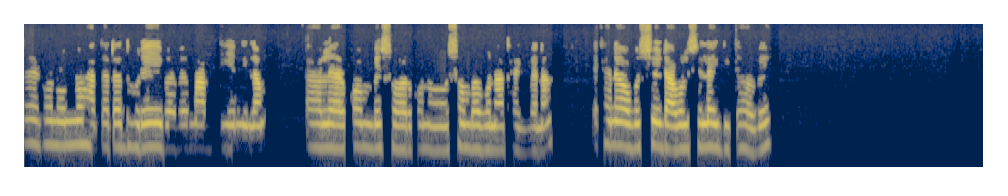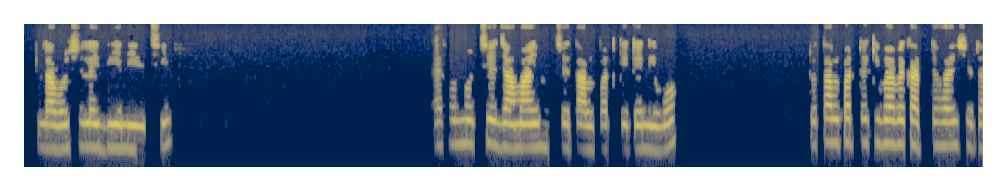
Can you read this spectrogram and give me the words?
এখন অন্য হাতাটা ধরে এইভাবে মাপ দিয়ে নিলাম। তাহলে আর কম বেশ হওয়ার কোনো সম্ভাবনা থাকবে না। এখানে অবশ্যই ডাবল সেলাই দিতে হবে। ডাবল সেলাই দিয়ে নিয়েছি। এখন হচ্ছে জামাই হচ্ছে তালপাট কেটে নিব। তো তালপাটটা কীভাবে কাটতে হয় সেটা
